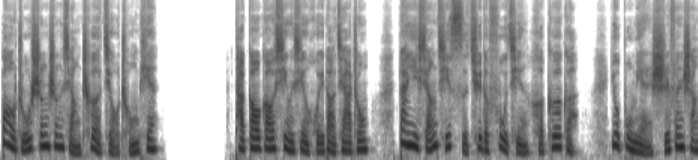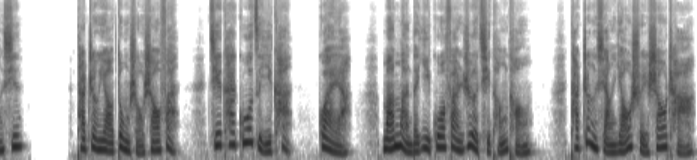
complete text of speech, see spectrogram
爆竹声声响彻九重天。他高高兴兴回到家中，但一想起死去的父亲和哥哥，又不免十分伤心。他正要动手烧饭，揭开锅子一看，怪呀，满满的一锅饭，热气腾腾。他正想舀水烧茶，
